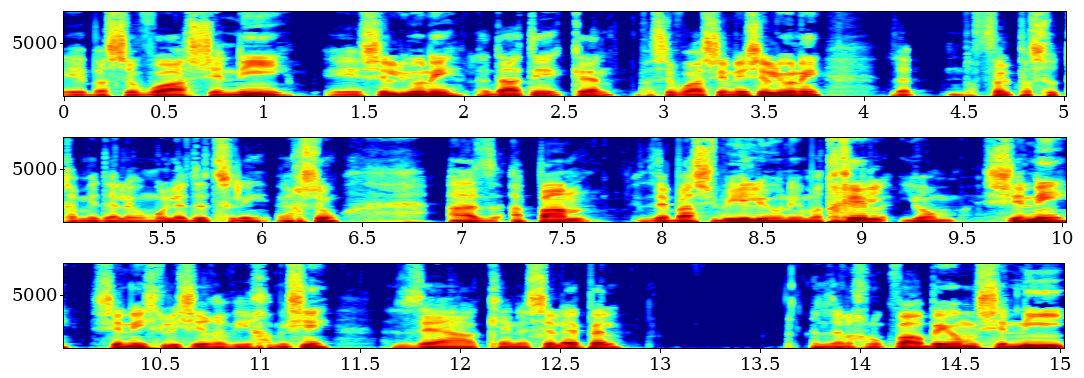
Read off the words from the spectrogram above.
אה, בשבוע השני אה, של יוני לדעתי, כן? בשבוע השני של יוני, זה נופל פשוט תמיד על יום הולדת שלי איכשהו, אז הפעם זה בשביעי ליוני מתחיל, יום שני, שני, שלישי, רביעי, חמישי, זה הכנס של אפל. אז אנחנו כבר ביום שני,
